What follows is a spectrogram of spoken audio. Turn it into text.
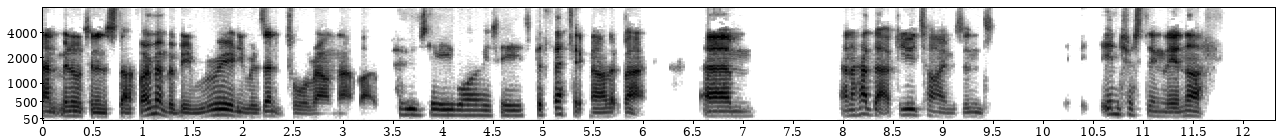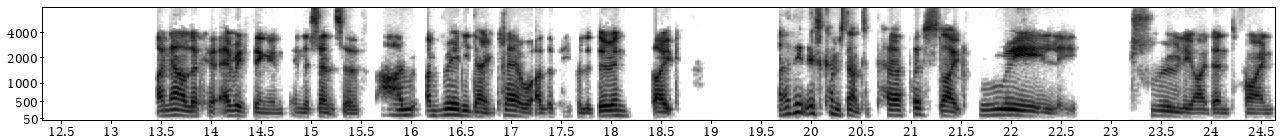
Ant Middleton and stuff. I remember being really resentful around that. Like, who's he? Why is he? It's pathetic now I look back. Um, and I had that a few times. And interestingly enough, I now look at everything in, in the sense of oh, I, I really don't care what other people are doing. Like, and I think this comes down to purpose, like really, truly identifying,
